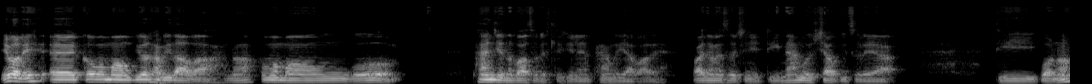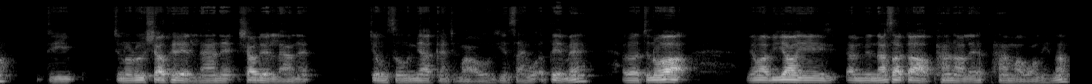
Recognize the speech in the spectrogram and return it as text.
ဒီပါလေအဲကိုမမောင်ပြောထားပြီးသားပါနော်ကိုမမောင်ကိုဖမ်းကျင်တဲ့ပါဆိုတဲ့စီစဉ်လည်းဖမ်းလို့ရပါတယ် ဘာကြောင့်လဲဆိုရှင်ဒီနန်းကိုရှောက်ပြီးဆိုတဲ့ကဒီပေါ့နော်ဒီကျွန်တော်တို့ရှောက်ခဲ့တဲ့လမ်းနဲ့ရှောက်တဲ့လမ်းနဲ့ကြုံစုံသမျှကန်ချမာကိုရင်ဆိုင်ဖို့အသင့်ပဲအဲ့တော့ကျွန်တော်ကမြန်မာပြည်ရောက်ရင်အဲ့လို NASA ကဖမ်းတာလဲဖမ်းမှာပေါ့လေနော်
